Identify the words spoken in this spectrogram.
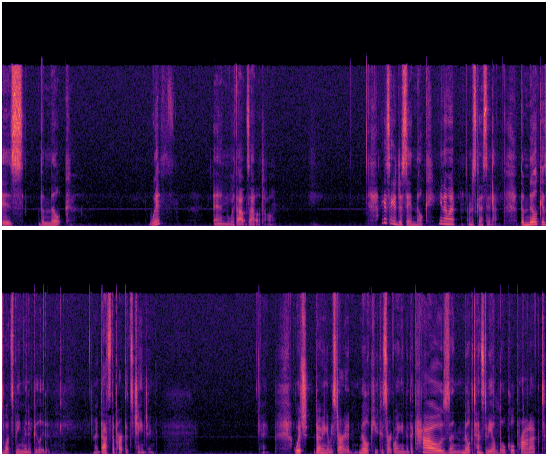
is the milk with and without xylitol. I guess I could just say milk. You know what? I'm just going to say that. The milk is what's being manipulated. Right? That's the part that's changing. Okay. Which, don't even get me started. Milk, you could start going into the cows, and milk tends to be a local product.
